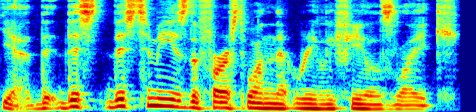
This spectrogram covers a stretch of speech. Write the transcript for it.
yeah, th- this this to me is the first one that really feels like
